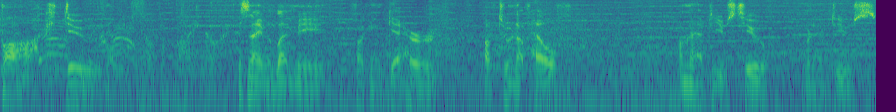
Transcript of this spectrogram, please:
Fuck, dude. It's not even letting me fucking get her up to enough health. I'm gonna have to use two. I'm gonna have to use.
